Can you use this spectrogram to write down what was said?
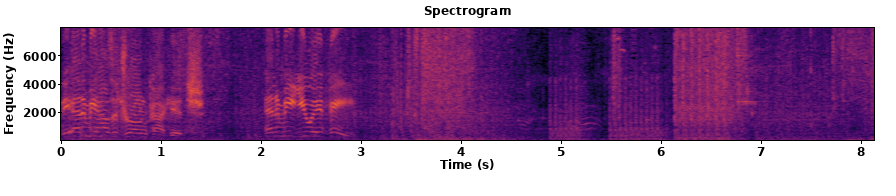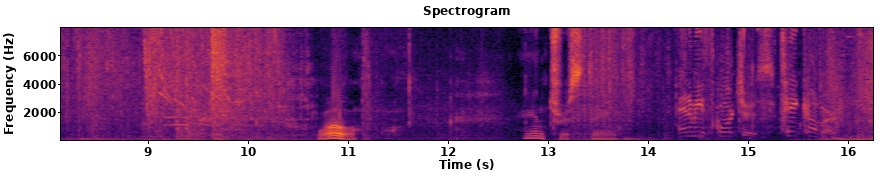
The enemy has a drone package. Enemy UAV. Whoa. Interesting. Enemy scorchers. Take cover.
